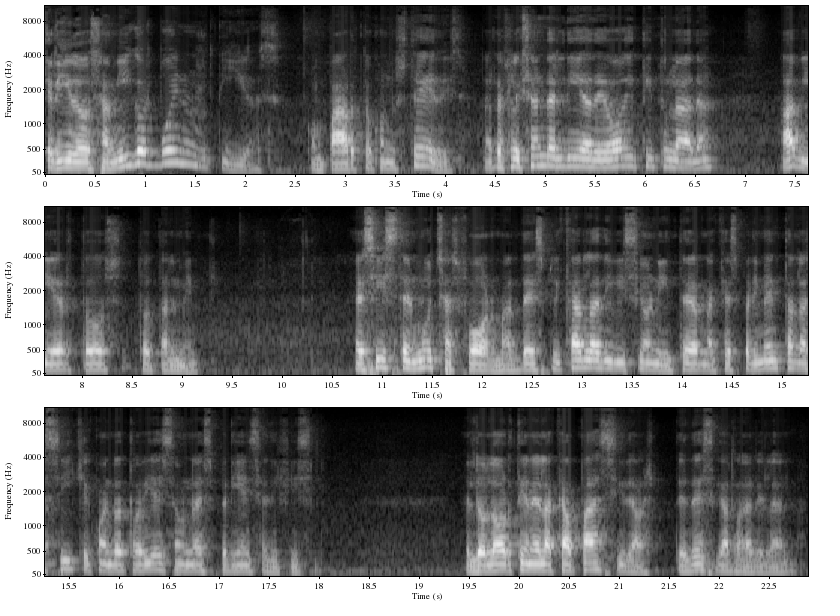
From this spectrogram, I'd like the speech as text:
Queridos amigos, buenos días. Comparto con ustedes la reflexión del día de hoy titulada Abiertos totalmente. Existen muchas formas de explicar la división interna que experimenta la psique cuando atraviesa una experiencia difícil. El dolor tiene la capacidad de desgarrar el alma.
